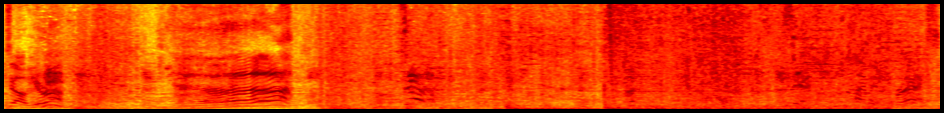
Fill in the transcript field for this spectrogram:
Prompto, you're up. I'm impressed.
